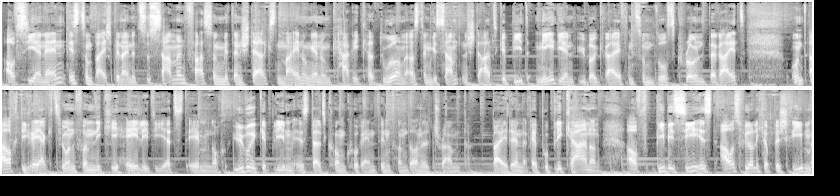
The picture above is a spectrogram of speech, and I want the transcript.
Auf CNN ist zum Beispiel eine Zusammenfassung mit den stärksten Meinungen und Karikaturen aus dem gesamten Staatsgebiet medienübergreifend zum Durchscrollen bereit. Und auch die Reaktion von Nikki Haley, die jetzt eben noch übrig geblieben ist als Konkurrentin von Donald Trump bei den Republikanern. Auf BBC ist ausführlicher beschrieben,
